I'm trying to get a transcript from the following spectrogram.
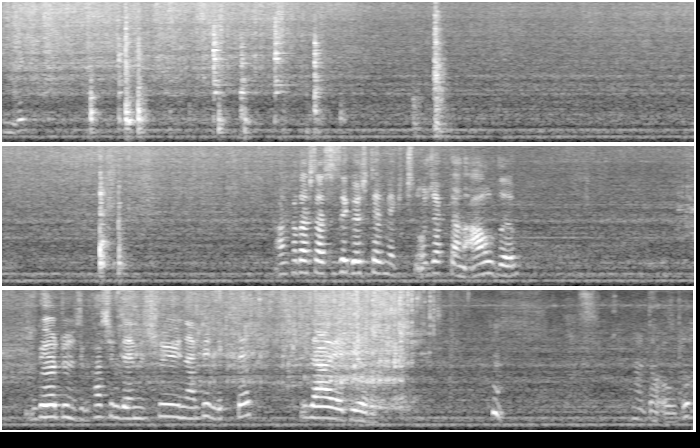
şimdi. Arkadaşlar size göstermek için ocaktan aldım. Gördüğünüz gibi fasulyemi suyuyla birlikte ilave ediyorum. Nerede oldu?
